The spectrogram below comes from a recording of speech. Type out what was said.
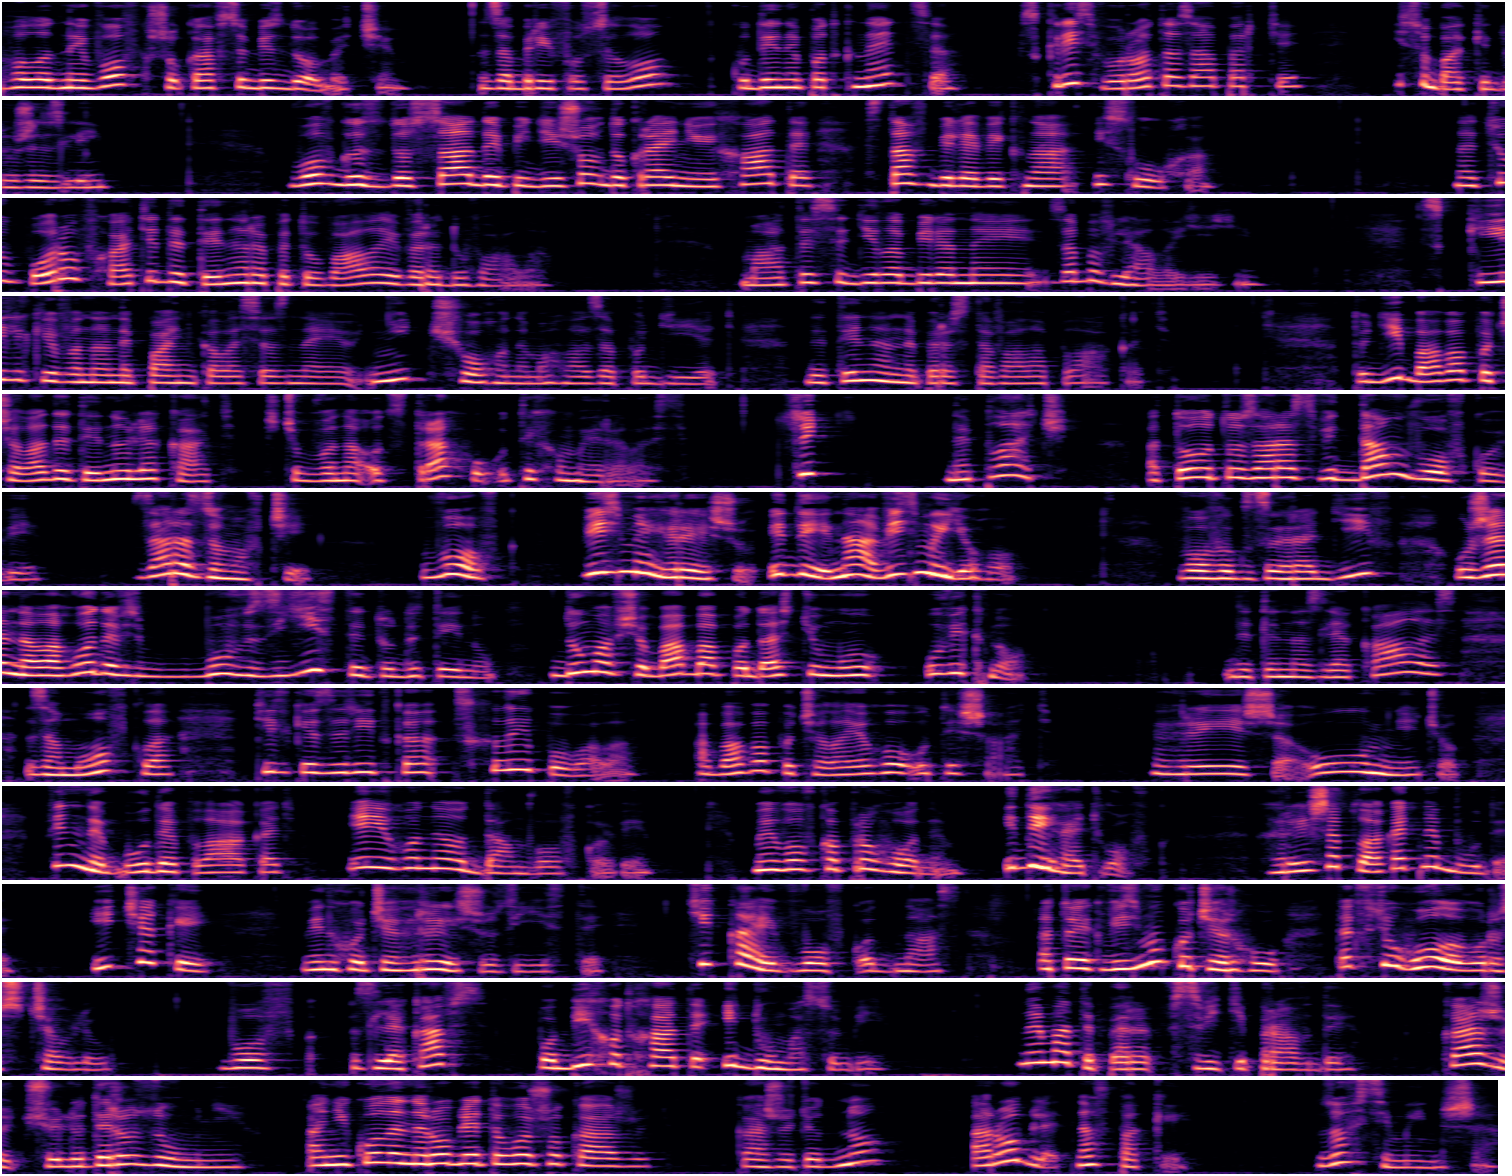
Голодний вовк шукав собі здобичі. Забрів у село, куди не поткнеться, скрізь ворота заперті, і собаки дуже злі. Вовк з досади підійшов до крайньої хати, став біля вікна і слуха. На цю пору в хаті дитина репетувала і вередувала. Мати сиділа біля неї, забавляла її. Скільки вона не панькалася з нею, нічого не могла заподіять, дитина не переставала плакати. Тоді баба почала дитину лякати, щоб вона від страху утихомирилась. Цить, не плач, а то ото зараз віддам вовкові. Зараз замовчи. Вовк, візьми Гришу, іди, на, візьми його. Вовк зрадів, уже налагодився був з'їсти ту дитину, думав, що баба подасть йому у вікно. Дитина злякалась, замовкла, тільки зрідка схлипувала, а баба почала його утішати. Гриша, умнічок, він не буде плакать, я його не отдам вовкові. Ми вовка прогоним. Іди геть, вовк. Гриша плакать не буде. І чаки, він хоче Гришу з'їсти. Тікай, вовк, од нас, а то як візьму кочергу, так всю голову розчавлю. Вовк злякався, побіг від хати і дума собі. Нема тепер в світі правди. Кажуть, що люди розумні, а ніколи не роблять того, що кажуть. Кажуть одно, а роблять навпаки. Зовсім інше.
